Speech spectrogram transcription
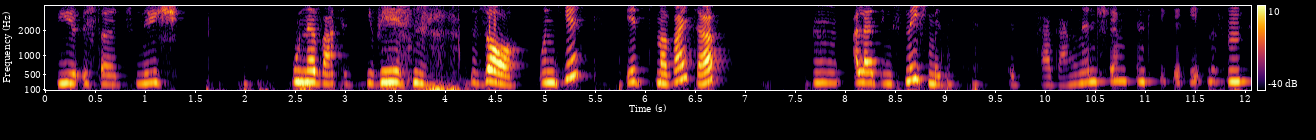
viel ist da jetzt nicht unerwartet gewesen. So, und jetzt geht's mal weiter. Hm, allerdings nicht mit vergangenen Champions League Ergebnissen,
